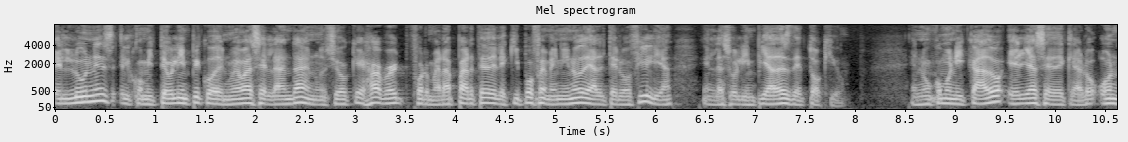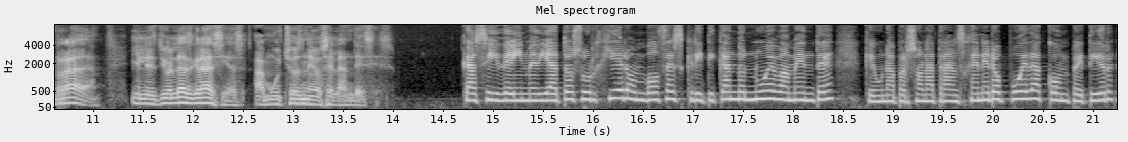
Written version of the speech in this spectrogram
El lunes, el Comité Olímpico de Nueva Zelanda anunció que Hubbard formará parte del equipo femenino de alterofilia en las Olimpiadas de Tokio. En un comunicado, ella se declaró honrada y les dio las gracias a muchos neozelandeses. Casi de inmediato surgieron voces criticando nuevamente que una persona transgénero pueda competir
